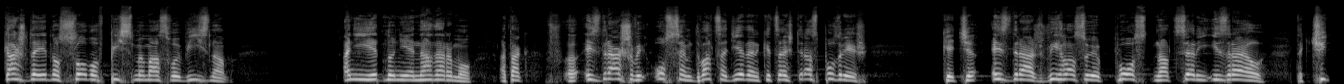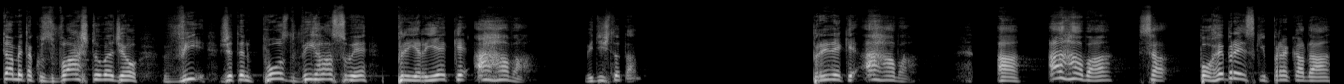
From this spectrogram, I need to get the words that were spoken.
Každé jedno slovo v písme má svoj význam. Ani jedno nie je nadarmo. A tak v e, Ezdrášovi 8.21, keď sa ešte raz pozrieš, keď Ezdráš vyhlasuje post na celý Izrael, tak čítame takú zvláštnu vec, že, ho vy, že ten post vyhlasuje pri rieke Ahava. Vidíš to tam? Pri rieke Ahava. A Ahava sa po hebrejsky prekladá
